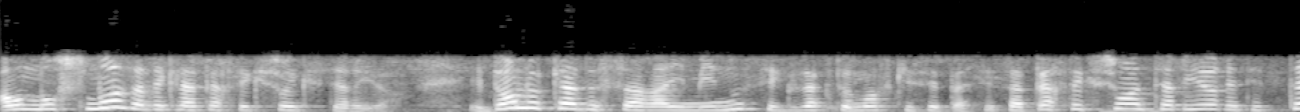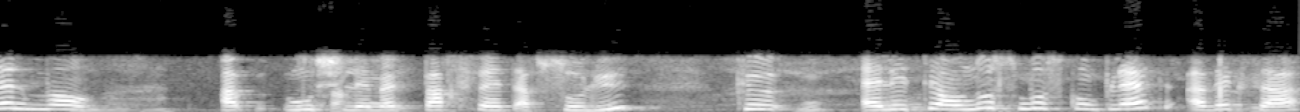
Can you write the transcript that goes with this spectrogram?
en osmose avec la perfection extérieure. Et dans le cas de Sarah et Menou, c'est exactement ce qui s'est passé. Sa perfection intérieure était tellement ab- mouchlemet, parfaite, absolue, qu'elle était en osmose complète avec sa,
